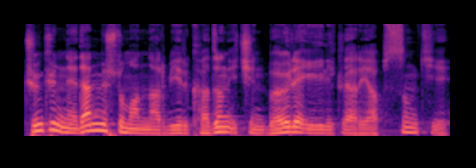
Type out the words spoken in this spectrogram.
Çünkü neden Müslümanlar bir kadın için böyle iyilikler yapsın ki?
